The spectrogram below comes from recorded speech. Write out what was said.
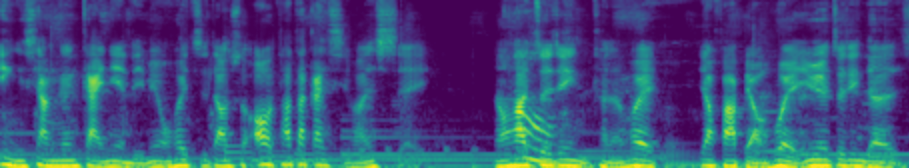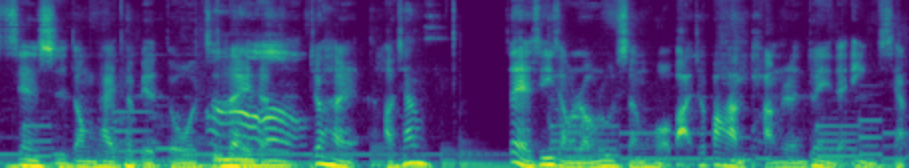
印象跟概念里面，我会知道说，哦，他大概喜欢谁，然后他最近可能会要发表会，因为最近的现实动态特别多之类的，就很好像这也是一种融入生活吧，就包含旁人对你的印象。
